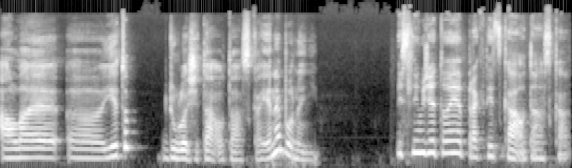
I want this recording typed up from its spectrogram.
ale eh, je to důležitá otázka, je nebo není? Myslím, že to je praktická otázka.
